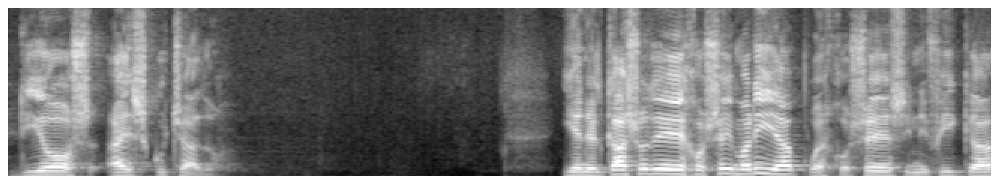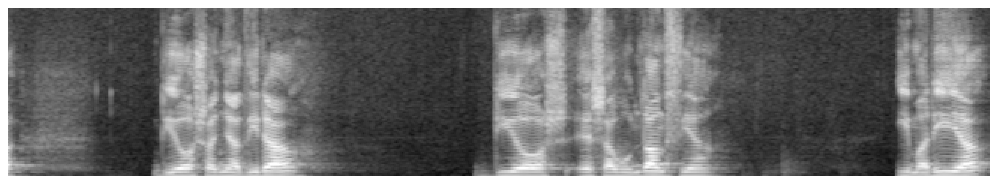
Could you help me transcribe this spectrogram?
Dios ha escuchado. Y en el caso de José y María, pues José significa Dios añadirá, Dios es abundancia, y María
